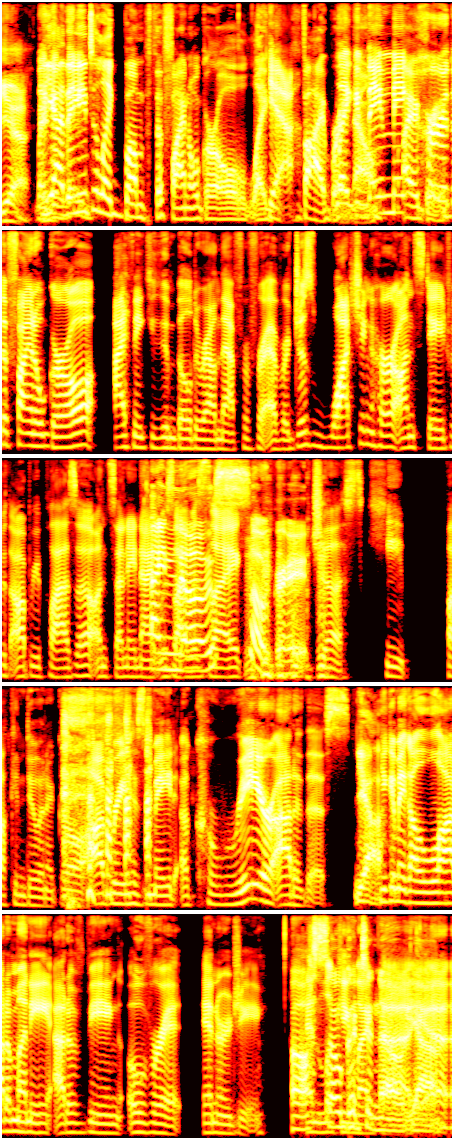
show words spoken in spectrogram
Yeah. Like, yeah, if they, need to like bump the final girl like Yeah. vibe right like now. if they make I agree. her the final girl, I think you can build around that for forever. Just watching her on stage with Aubrey Plaza on Sunday night I was, know, I was like, so great. just keep fucking doing it, girl. Aubrey has made a career out of this. yeah, You can make a lot of money out of being over it energy. Oh, and so looking good like to know. that, yeah.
